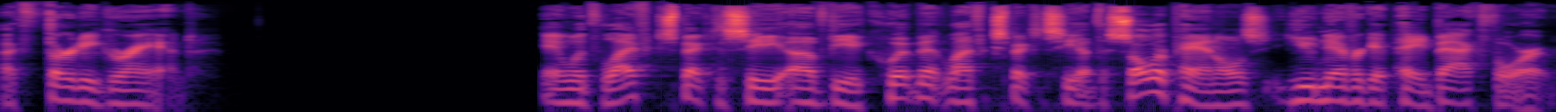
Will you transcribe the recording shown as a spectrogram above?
like 30 grand. And with life expectancy of the equipment, life expectancy of the solar panels, you never get paid back for it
